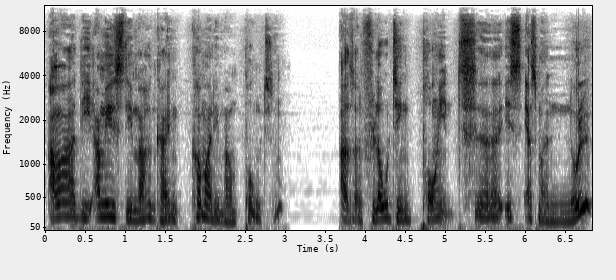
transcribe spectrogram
Aber die Amis, die machen kein Komma, die machen Punkt. Also ein Floating Point, äh, ist erstmal 0.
